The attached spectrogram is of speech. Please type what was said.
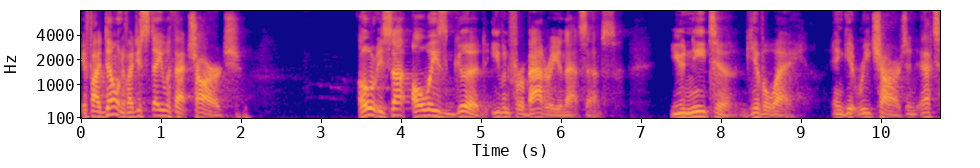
If I don't, if I just stay with that charge, oh, it's not always good, even for a battery in that sense. You need to give away and get recharged. And that's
